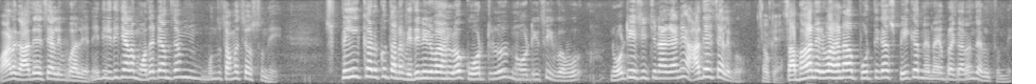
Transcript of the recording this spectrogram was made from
వాళ్ళకి ఆదేశాలు ఇవ్వాలి అని. ఇది ఇది చాలా మొదటి అంశం ముందు సమస్య వస్తుంది. స్పీకర్కు తన విధి నిర్వహణలో కోర్టులు నోటీసు ఇవ్వవు. నోటీస్ ఇచ్చినా కానీ ఆదేశాలు ఇవ్వవు. ఓకే. సభా నిర్వహణ పూర్తిగా స్పీకర్ నిర్ణయం ప్రకారం జరుగుతుంది.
